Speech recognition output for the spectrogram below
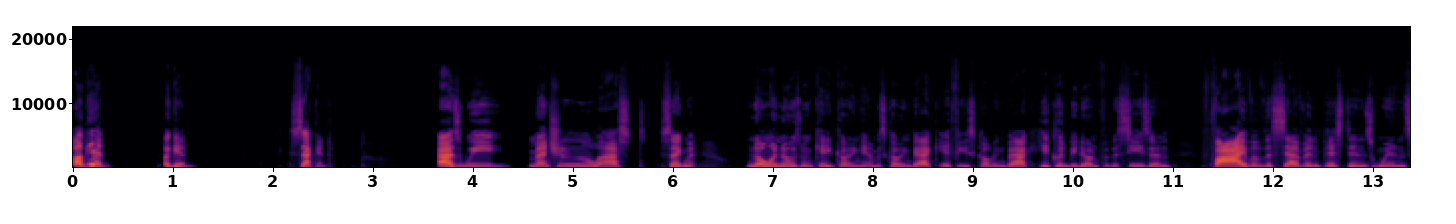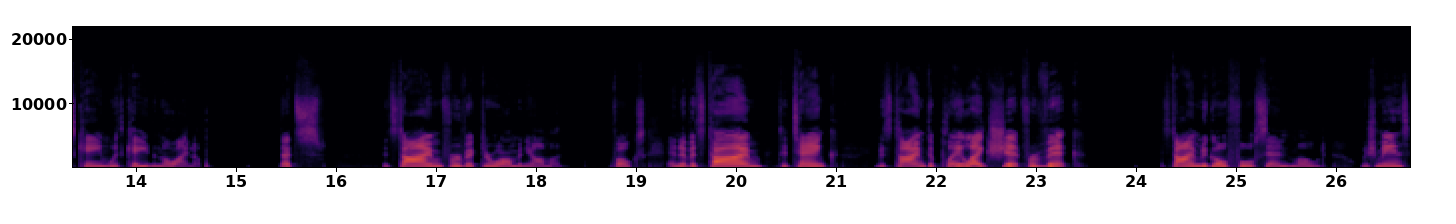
Again. Again. Second, as we mentioned in the last segment, no one knows when Cade Cunningham is coming back, if he's coming back. He could be done for the season. Five of the seven Pistons wins came with Cade in the lineup. That's it's time for Victor Wembanyama, folks. And if it's time to tank, If it's time to play like shit for Vic, it's time to go full send mode. Which means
